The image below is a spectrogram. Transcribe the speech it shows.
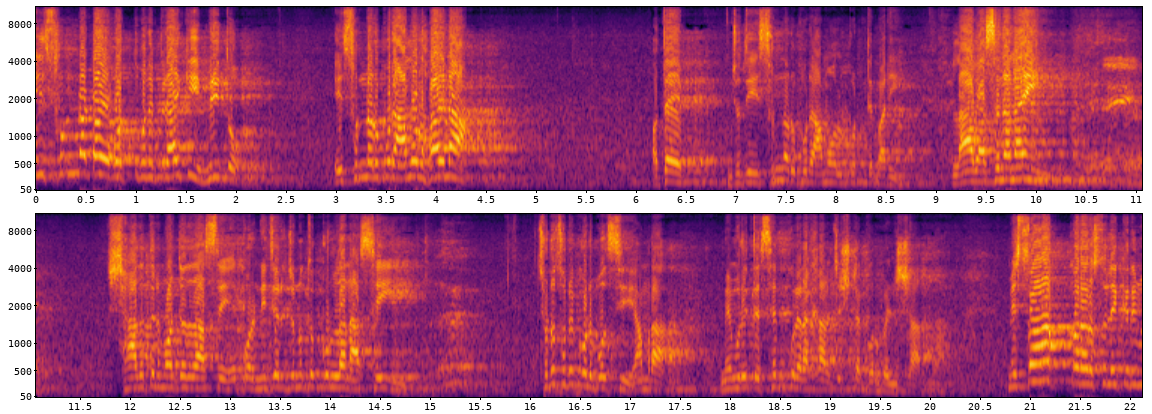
এই সুন্নাটাও বর্তমানে প্রায় কি মৃত। এই সুন্নার উপরে আমল হয় না। অতএব যদি এই সুন্নার উপরে আমল করতে পারি, লাভ আছে না নাই? শাহাদতের মর্যাদা আছে, এরপর নিজের জন্য তো কল্যাণ আছেই। ছোট ছোট করে বলছি, আমরা মেমোরিতে সেভ করে রাখার চেষ্টা করবেন ইনশাআল্লাহ। মিসক করার রসুল করিম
